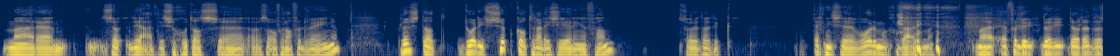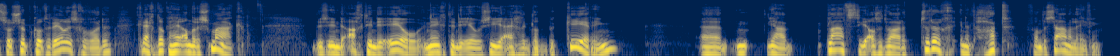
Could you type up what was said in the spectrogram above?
Maar ehm, zo, ja, het is zo goed als, eh, als overal verdwenen. Plus dat door die subculturalisering ervan. Sorry dat ik technische woorden moet gebruiken. maar maar eh, voor de, door doordat het zo subcultureel is geworden. krijgt het ook een heel andere smaak. Dus in de 18e eeuw, 19e eeuw zie je eigenlijk dat bekering. eh, ja, plaatste je als het ware terug in het hart van de samenleving.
